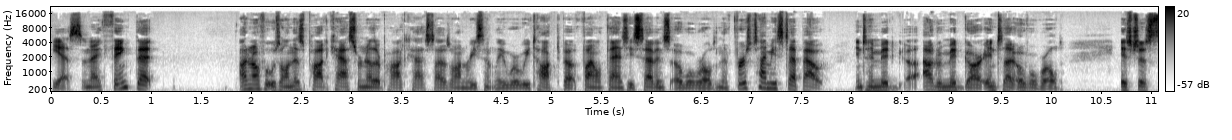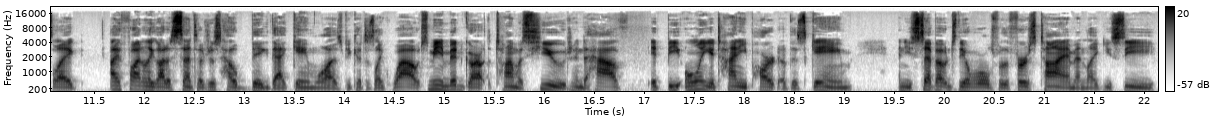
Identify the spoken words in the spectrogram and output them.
Yes. And I think that I don't know if it was on this podcast or another podcast I was on recently where we talked about Final Fantasy VII's overworld. And the first time you step out into mid out of Midgar into that overworld, it's just like I finally got a sense of just how big that game was because it's like wow, to me Midgar at the time was huge, and to have it be only a tiny part of this game, and you step out into the overworld for the first time, and like you see,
